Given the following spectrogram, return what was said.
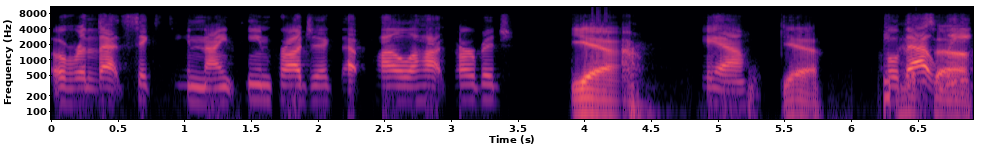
over that sixteen nineteen project, that pile of hot garbage. yeah. Yeah. Yeah. Oh, that uh, leak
